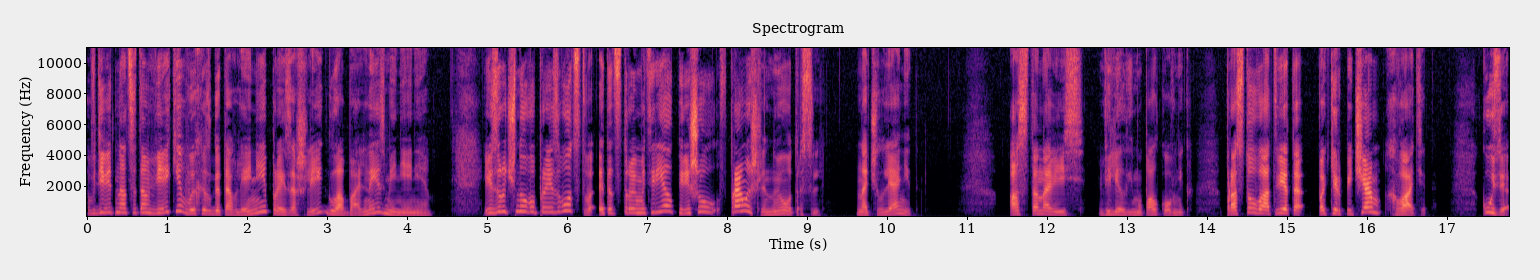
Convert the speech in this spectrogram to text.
В XIX веке в их изготовлении произошли глобальные изменения. Из ручного производства этот стройматериал перешел в промышленную отрасль, начал Леонид. «Остановись», — велел ему полковник. Простого ответа «по кирпичам» хватит. «Кузя,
